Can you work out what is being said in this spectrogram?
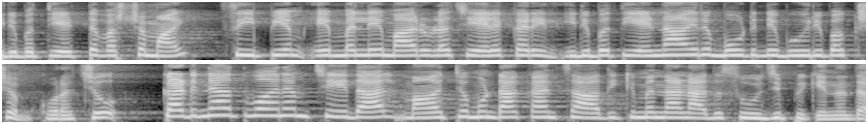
ഇരുപത്തിയെട്ട് വർഷമായി C P M M L എമാരുള്ള ചേലക്കരയിൽ ഇരുപത്തി എണ്ണായിരം വോട്ടിന്റെ ഭൂരിപക്ഷം കുറച്ചു. കഠിനാധ്വാനം ചെയ്താൽ മാറ്റമുണ്ടാക്കാൻ സാധിക്കുമെന്നാണ് അത് സൂചിപ്പിക്കുന്നത്.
